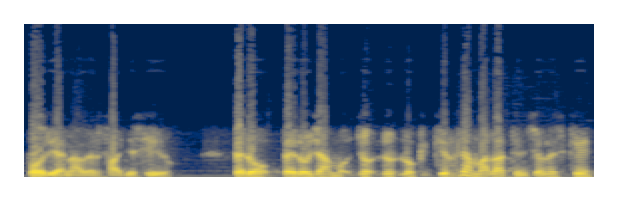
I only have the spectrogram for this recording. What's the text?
podrían haber fallecido. Pero, pero llamo, yo, lo que quiero llamar la atención es que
